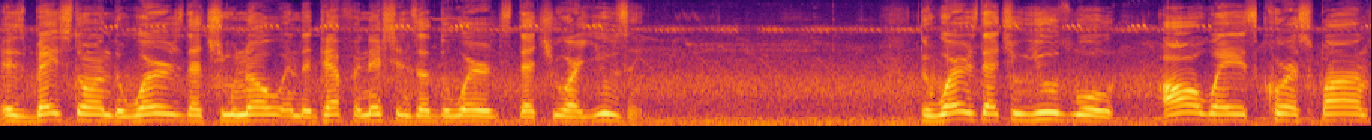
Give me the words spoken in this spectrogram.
is based on the words that you know and the definitions of the words that you are using. The words that you use will always correspond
